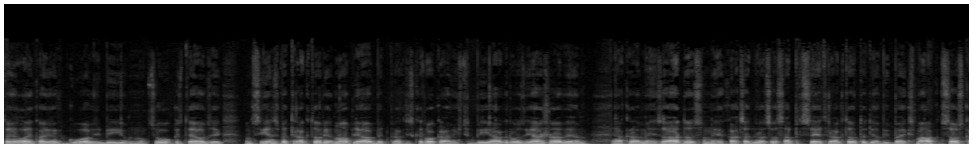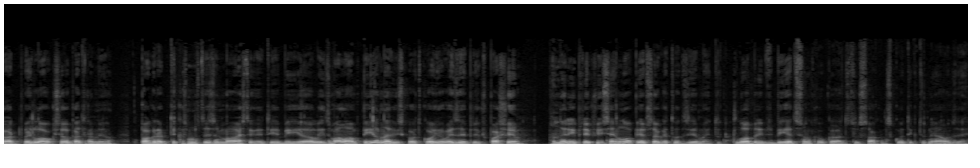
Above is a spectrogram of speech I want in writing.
Tajā laikā jau govis bija un nu, cūkas te audzēja, un sienas, bet traktori jau nopļāva, bet praktiski rokā viņš tur bija jāgroza, jāžāvē un jākrāmē zārdos. Un, ja kāds atbrauc vēl saprasēja traktoru, tad jau bija baigs malks. Savus kartupeļu lauks jau katram jau pagrabti, kas mums te zem mājas tagad bija līdz malām pilni ar visu kaut ko, jau vajadzēja priekš pašiem. Un arī priekš visiem lopiem sagatavot ziemai. Tur lobrības biedrs un kaut kādas saknes, ko tik tur neaudzēja.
